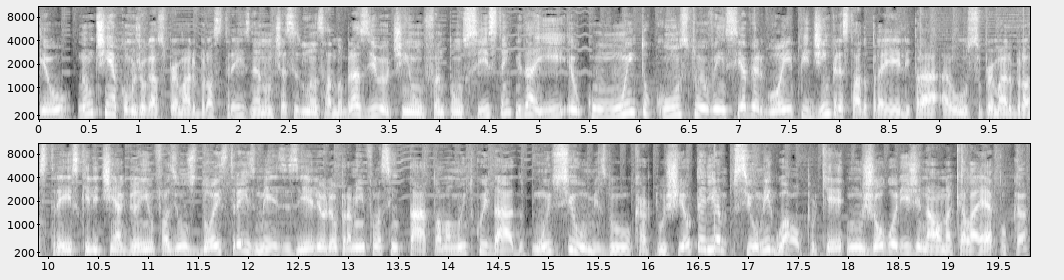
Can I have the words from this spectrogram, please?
eu não tinha como jogar Super Mario Bros. 3, né, não tinha sido lançado no Brasil, eu tinha um Phantom System, e daí eu, com muito custo, eu venci a vergonha e pedi emprestado pra ele, para o Super Mario Bros. 3, que ele tinha ganho fazia uns dois, três meses, e ele olhou pra mim e falou assim, tá, toma muito cuidado, muitos ciúmes do cartucho, e eu teria ciúme igual, porque um jogo original naquela época,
